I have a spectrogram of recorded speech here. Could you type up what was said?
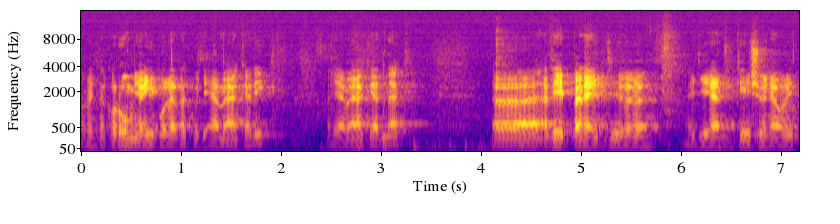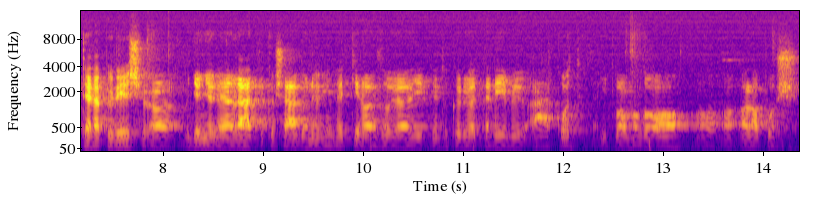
amiknek a romjaiból ezek ugye emelkedik, vagy emelkednek. Ez éppen egy, egy ilyen késő neolit település, a, gyönyörűen látszik a sárga növényzet kirajzolja egyébként a körülötte lévő árkot. Itt van maga a, a, a alapos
